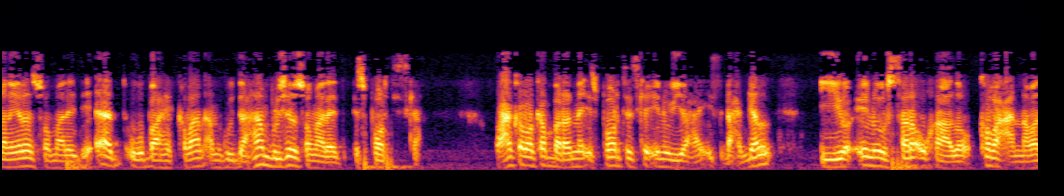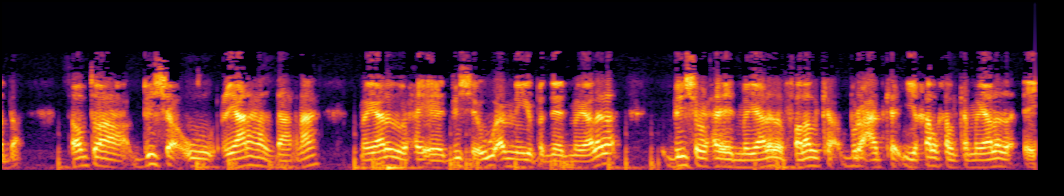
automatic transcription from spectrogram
dhalinyarada soomaaliyeed ay aad ugu baahi qabaan ama guud ahaan bulshada soomaaliyeed sportiska. Waxaa kaloo ka baranay sportiska inuu yahay isdhexgal iyo inuu sare u qaado kobaca nabadda. Sababtoo ah bisha uu ciyaarahaas daarnaa magaaladu waxay ahayd bisha ugu amniga badneed magaalada bisha waxay ahayd magaalada falalka burcadka iyo qalqalka magaalada ay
